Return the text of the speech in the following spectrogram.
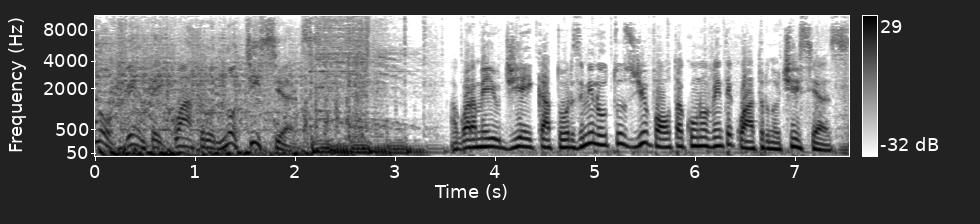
94 Notícias. Agora meio-dia e 14 minutos, de volta com 94 Notícias.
